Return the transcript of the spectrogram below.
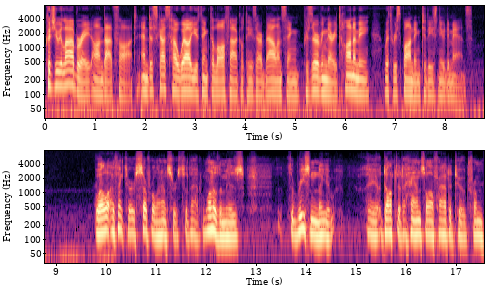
Could you elaborate on that thought and discuss how well you think the law faculties are balancing preserving their autonomy with responding to these new demands? Well, I think there are several answers to that. One of them is the reason they they adopted a hands-off attitude from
